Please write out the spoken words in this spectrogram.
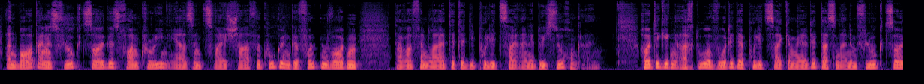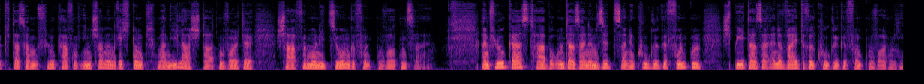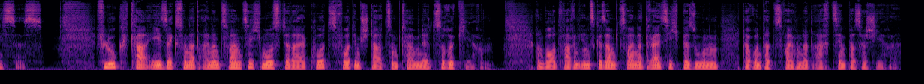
An Bord eines Flugzeuges von Korean Air sind zwei scharfe Kugeln gefunden worden. Daraufhin leitete die Polizei eine Durchsuchung ein. Heute gegen 8 Uhr wurde der Polizei gemeldet, dass in einem Flugzeug, das am Flughafen Incheon in Richtung Manila starten wollte, scharfe Munition gefunden worden sei. Ein Fluggast habe unter seinem Sitz eine Kugel gefunden, später sei eine weitere Kugel gefunden worden, hieß es. Flug KE 621 musste daher kurz vor dem Start zum Terminal zurückkehren. An Bord waren insgesamt 230 Personen, darunter 218 Passagiere.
